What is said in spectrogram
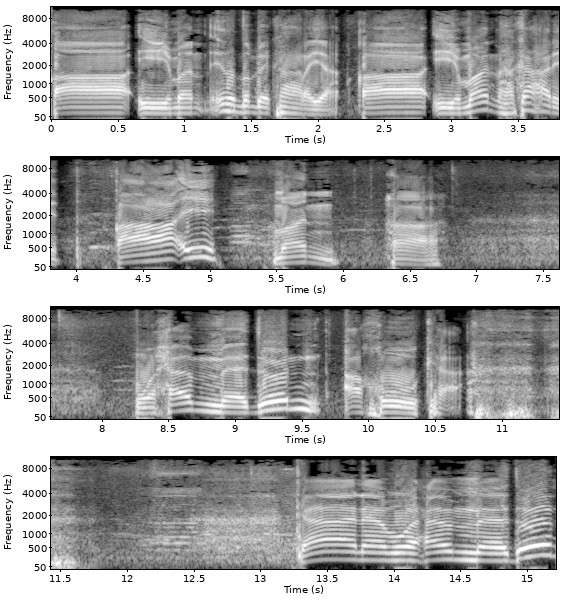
qaa'iman inta dambe ka harayaan qaa'iman ha ka harin. Qaa'iman muxammadun akhuuka kaana muxammadun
